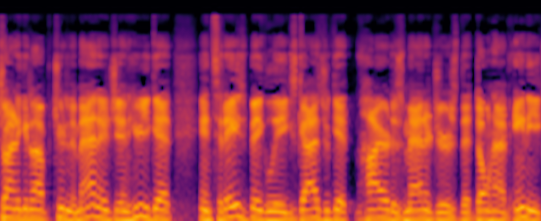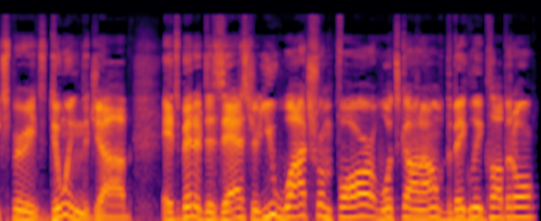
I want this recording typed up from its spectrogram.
trying to get an opportunity to manage. And here you get in today's big leagues, guys who get hired as managers that don't have any experience doing the job. It's been a. You watch from far what's gone on with the big league club at all?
